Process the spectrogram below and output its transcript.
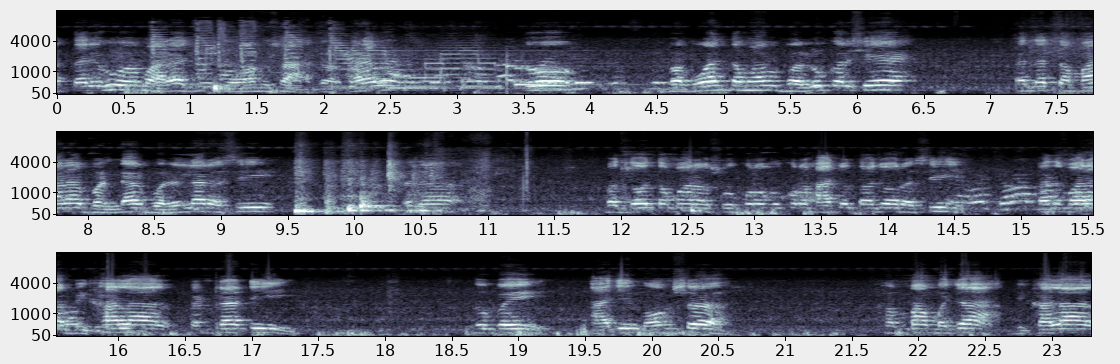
અત્યારે હું મારા હજુ જવાનું છે આગળ, બરાબર? તો ભગવાન તમારું ભલું કરશે અને તમારા ભંડાર ભરેલા રહેશે અને બધો તમારો છોકરો બોકરો હાજો તાજો રહેશે અને મારા ભીખાલાલ કંટ્રાટી નું ભાઈ આજે નોમ છે ખમ્મા મજા, ભીખાલાલ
